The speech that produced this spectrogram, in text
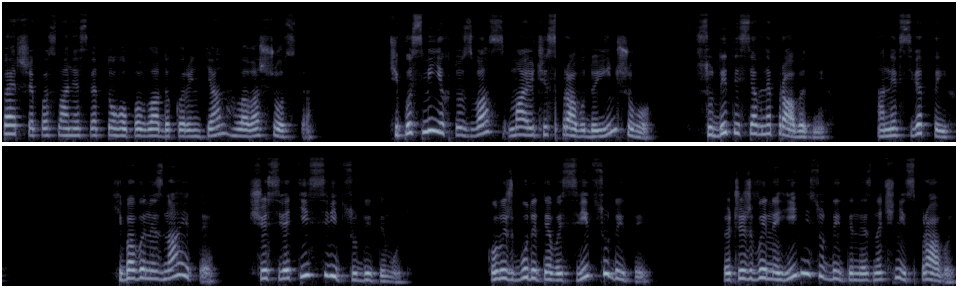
Перше послання святого Павла до Коринтян, глава 6. Чи посміє хто з вас, маючи справу до іншого, судитися в неправедних, а не в святих? Хіба ви не знаєте, що святі світ судитимуть? Коли ж будете ви світ судити, то чи ж ви не гідні судити незначні справи?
